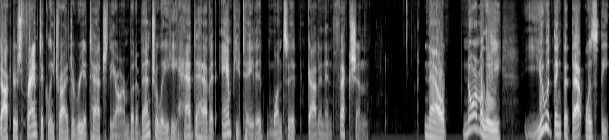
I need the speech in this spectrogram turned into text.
Doctors frantically tried to reattach the arm, but eventually he had to have it amputated once it got an infection. Now, normally, you would think that that was the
